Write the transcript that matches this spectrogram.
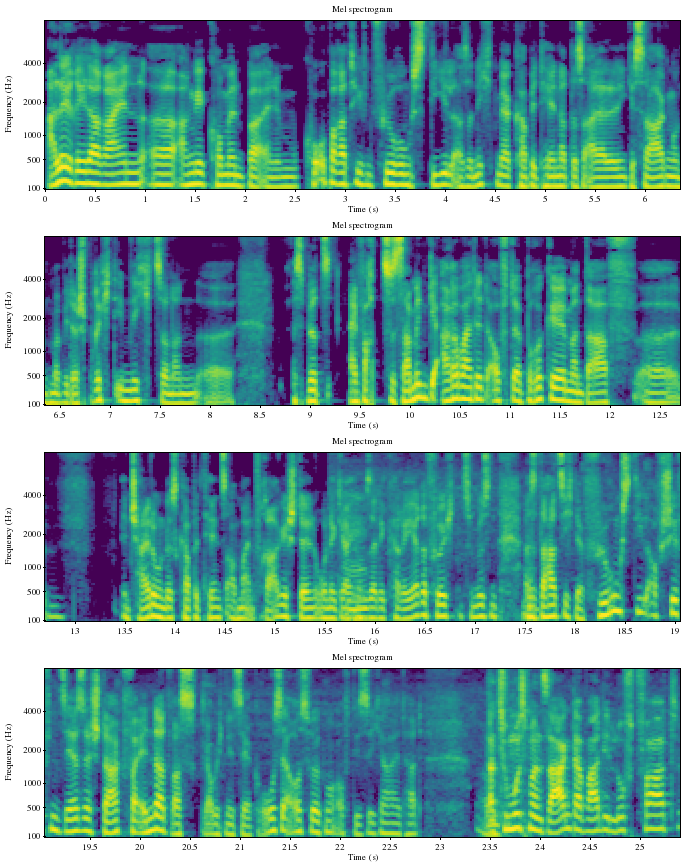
alle Reedereien äh, angekommen bei einem kooperativen Führungsstil, also nicht mehr Kapitän hat das alleinige Sagen und man widerspricht ihm nicht, sondern äh, es wird einfach zusammengearbeitet auf der Brücke. Man darf äh, Entscheidungen des Kapitäns auch mal in Frage stellen, ohne gleich um mhm. seine Karriere fürchten zu müssen. Also da hat sich der Führungsstil auf Schiffen sehr, sehr stark verändert, was, glaube ich, eine sehr große Auswirkung auf die Sicherheit hat. Dazu muss man sagen, da war die Luftfahrt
